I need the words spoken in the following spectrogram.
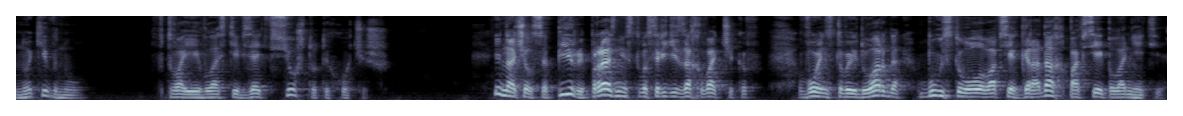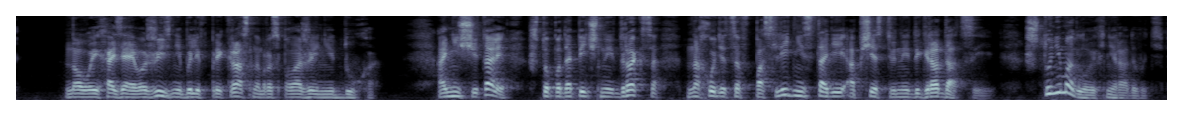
но кивнул. В твоей власти взять все, что ты хочешь. И начался пир и празднество среди захватчиков. Воинство Эдуарда буйствовало во всех городах по всей планете. Новые хозяева жизни были в прекрасном расположении духа. Они считали, что подопечные Дракса находятся в последней стадии общественной деградации, что не могло их не радовать.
